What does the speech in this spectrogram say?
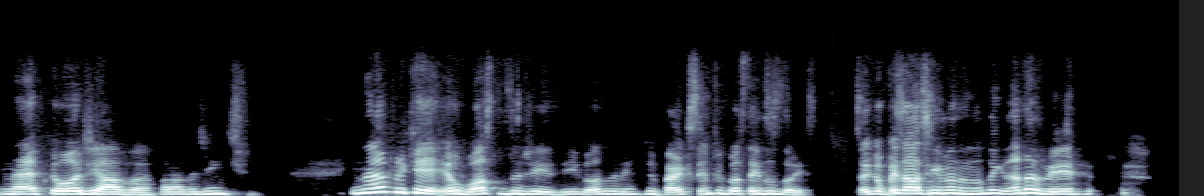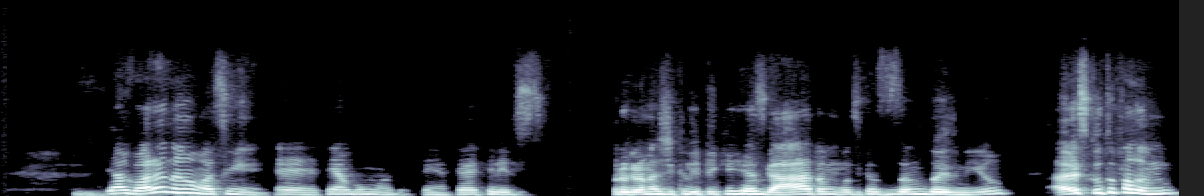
E na época eu odiava, falava, gente. Não é porque eu gosto do Jay-Z, gosto do Linkin Park, sempre gostei dos dois. Só que eu pensava assim, mano, não tem nada a ver. E agora não, assim, é, tem alguma, tem até aqueles programas de clipe que resgatam músicas dos anos 2000. Aí eu escuto falando,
